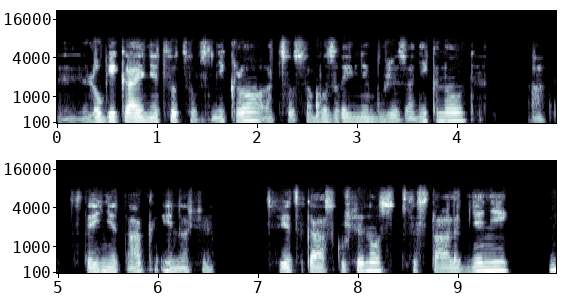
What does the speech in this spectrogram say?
eh, logika je něco, co vzniklo a co samozřejmě může zaniknout. A stejně tak i naše světská zkušenost se stále mění. Hm?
